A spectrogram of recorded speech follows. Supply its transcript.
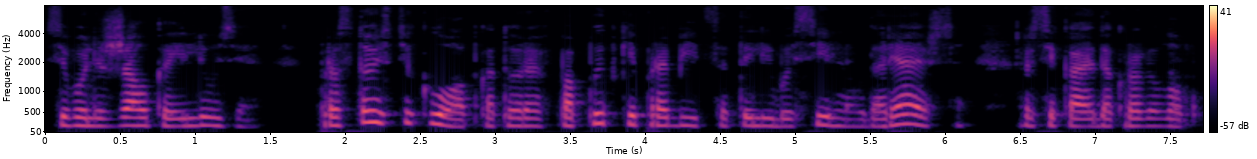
всего лишь жалкая иллюзия. Простое стекло, об которое в попытке пробиться ты либо сильно ударяешься, рассекая до крови лоб,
